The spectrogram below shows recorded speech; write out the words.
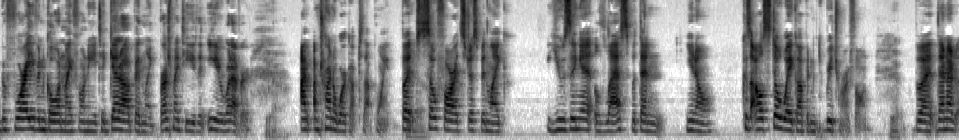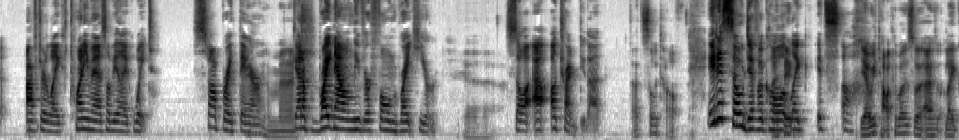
before I even go on my phone, I need to get up and like brush my teeth and eat or whatever. Yeah. I'm I'm trying to work up to that point. But Yeah. so far it's just been like using it less, but then, you know, cuz I'll still wake up and reach for my phone. Yeah. But then at, after like 20 minutes I'll be like, "Wait. Stop right there. Wait a minute. Get up right now and leave your phone right here." Yeah. So I I'll try to do that. That's so tough. It is so difficult. think- like it's ugh. Yeah, we talked about this. So as like,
